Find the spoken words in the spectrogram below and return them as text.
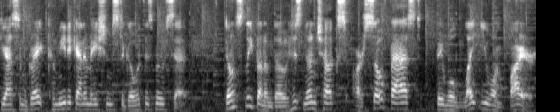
He has some great comedic animations to go with his moveset. Don't sleep on him though, his nunchucks are so fast they will light you on fire.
